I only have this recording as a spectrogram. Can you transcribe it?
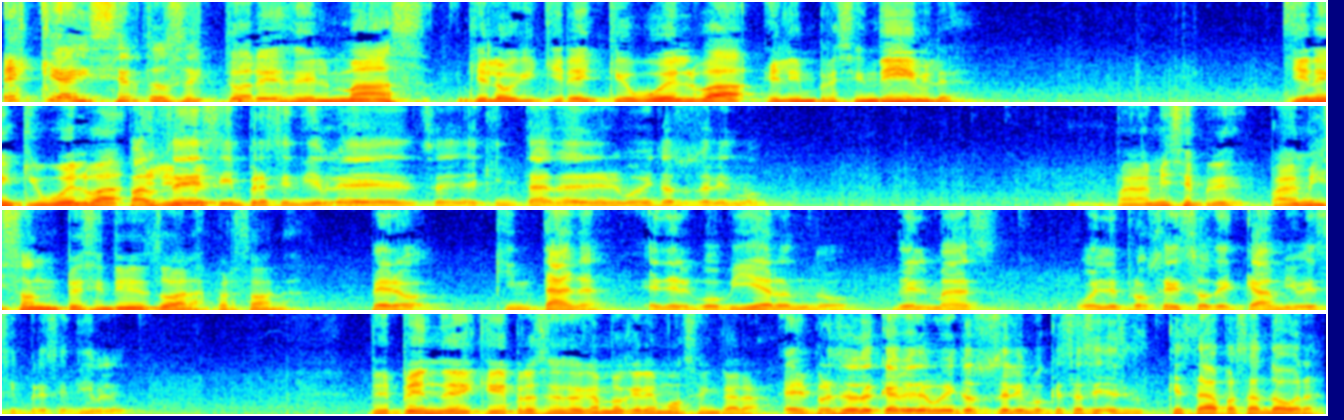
Es que hay ciertos sectores del MAS que lo que quieren que vuelva el imprescindible. Quieren que vuelva ¿Para el usted es impre- imprescindible eh, Quintana en el movimiento al socialismo? para mí siempre para mí son imprescindibles todas las personas. Pero Quintana en el gobierno del MAS o en el proceso de cambio es imprescindible. Depende de qué proceso de cambio queremos encarar. El proceso de cambio del movimiento al socialismo que está, que está pasando ahora.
